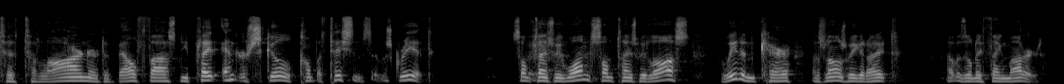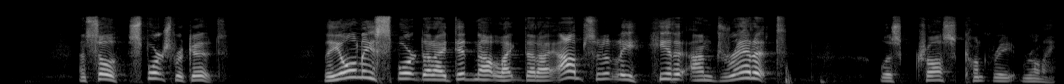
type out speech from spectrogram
to, to Larne or to Belfast and you played inter school competitions. It was great. Sometimes we won, sometimes we lost, but we didn't care as long as we got out. That was the only thing mattered. And so sports were good. The only sport that I did not like, that I absolutely hated and dreaded, was cross country running.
